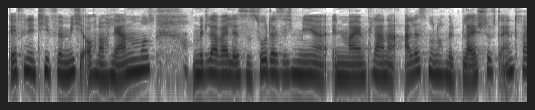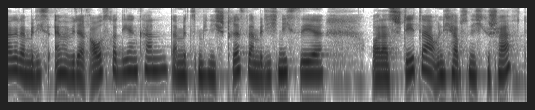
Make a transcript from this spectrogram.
definitiv für mich auch noch lernen muss. Und mittlerweile ist es so, dass ich mir in meinem Planer alles nur noch mit Bleistift eintrage, damit ich es einfach wieder rausradieren kann, damit es mich nicht stresst, damit ich nicht sehe, oh, das steht da und ich habe es nicht geschafft.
